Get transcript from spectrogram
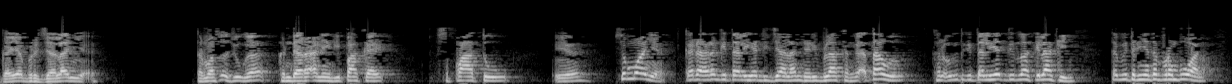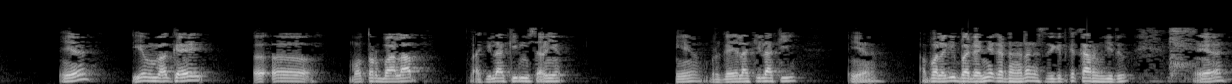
gaya berjalannya, Termasuk juga kendaraan yang dipakai, sepatu, ya, semuanya. Kadang-kadang kita lihat di jalan dari belakang, nggak tahu kalau kita lihat itu laki-laki, tapi ternyata perempuan. Ya, dia memakai uh, uh, motor balap laki-laki misalnya, ya, bergaya laki-laki, ya, apalagi badannya kadang-kadang sedikit kekar gitu, ya,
